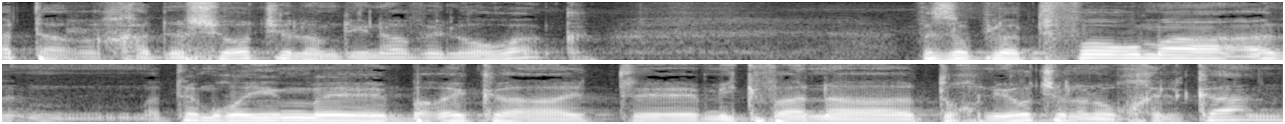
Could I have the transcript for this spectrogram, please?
אתר החדשות של המדינה ולא רק, וזו פלטפורמה, אתם רואים אה, ברקע את אה, מגוון התוכניות שלנו, חלקן,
